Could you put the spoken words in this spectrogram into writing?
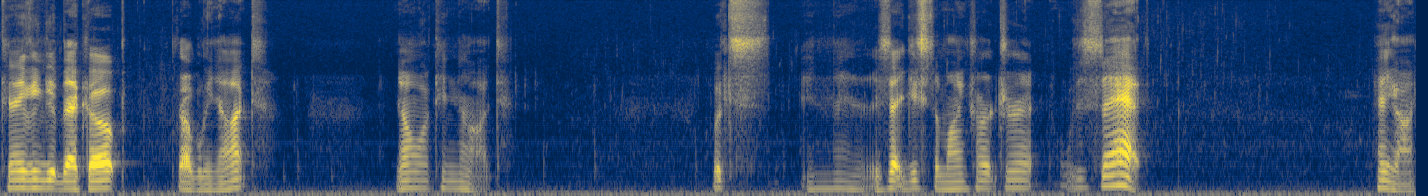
Can I even get back up? Probably not. No, I cannot. What's in there? Is that just a minecart track? What is that? Hang on.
